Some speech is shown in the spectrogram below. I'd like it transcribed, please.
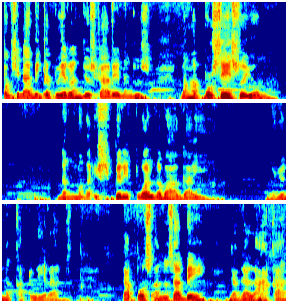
Pag sinabing katwiran Diyos, kaharian ng Diyos, mga proseso yun ng mga spiritual na bagay. O yun ang katwiran. Tapos, ano sabi? Kagalakan.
